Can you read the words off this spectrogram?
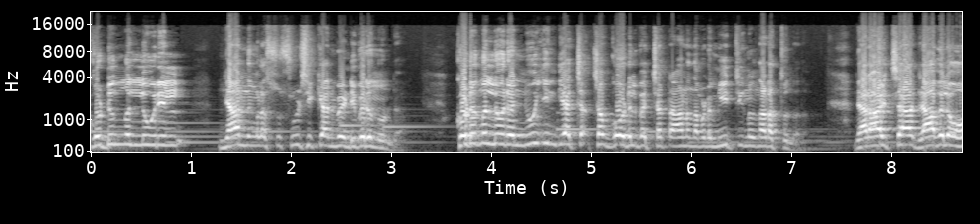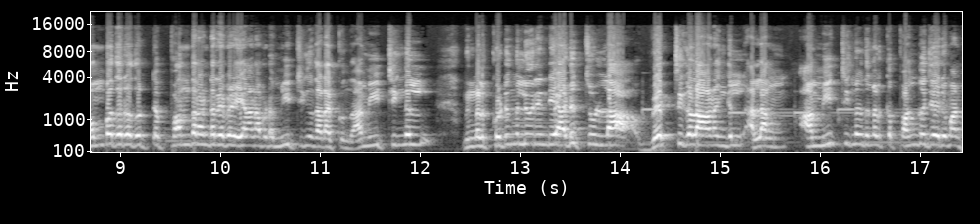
കൊടുങ്ങല്ലൂരിൽ ഞാൻ നിങ്ങളെ ശുശ്രൂഷിക്കാൻ വേണ്ടി വരുന്നുണ്ട്. കൊടുങ്ങല്ലൂര് ന്യൂ ഇന്ത്യ ചർച്ച് ഗോഡിൽ വെച്ചിട്ടാണ് നമ്മുടെ മീറ്റിംഗ് നടത്തുന്നത്. ഞായറാഴ്ച രാവിലെ ഒമ്പതര തൊട്ട് പന്ത്രണ്ടര വരെയാണ് അവിടെ മീറ്റിംഗ് നടക്കുന്നത്. ആ മീറ്റിംഗിൽ നിങ്ങൾ കൊടുങ്ങല്ലൂരിന്റെ അടുത്തുള്ള വ്യക്തികളാണെങ്കിൽ അല്ല ആ മീറ്റിംഗിൽ നിങ്ങൾക്ക് പങ്കുചേരുവാൻ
